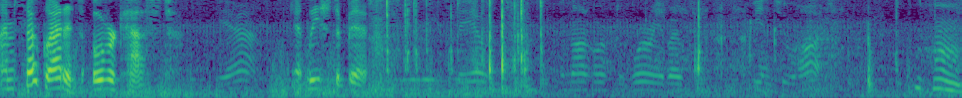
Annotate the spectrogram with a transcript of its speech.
I'm so glad it's overcast, Yeah, at least a bit. stay out and not have to worry about being too hot. Hmm.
